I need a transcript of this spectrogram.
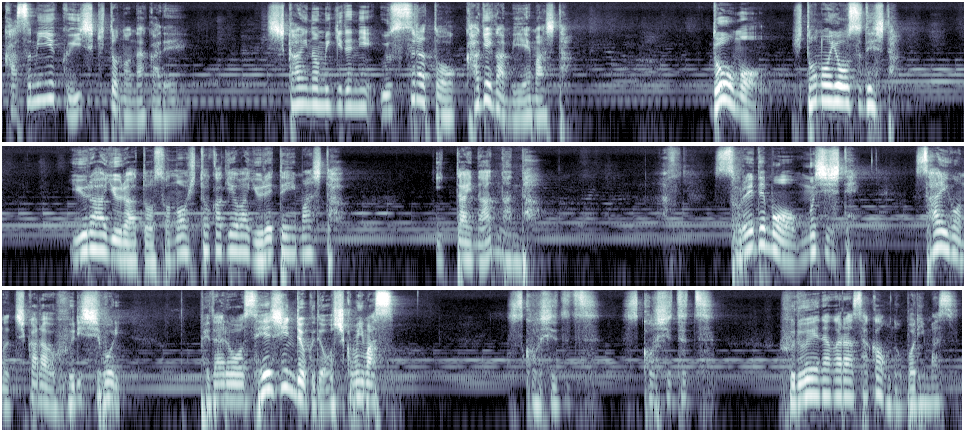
霞みゆく意識との中で視界の右手にうっすらと影が見えました。どうも人の様子でした。ゆらゆらとその人影は揺れていました。一体何なんだ？それでも無視して最後の力を振り絞りペダルを精神力で押し込みます。少しずつ少しずつ震えながら坂を登ります。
